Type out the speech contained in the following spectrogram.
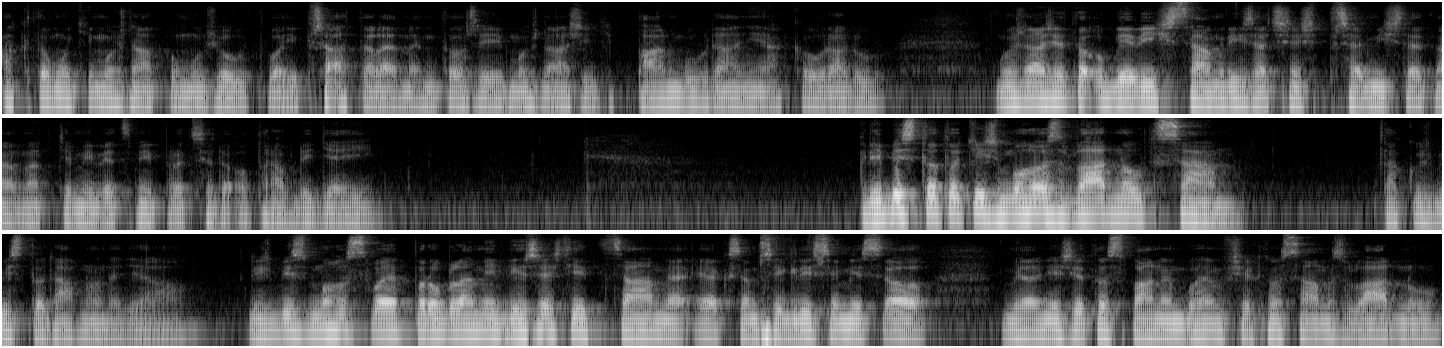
A k tomu ti možná pomůžou tvoji přátelé, mentoři, možná, že ti pán Bůh dá nějakou radu. Možná, že to objevíš sám, když začneš přemýšlet nad, nad těmi věcmi, proč se to opravdu dějí. Kdybys to totiž mohl zvládnout sám, tak už bys to dávno nedělal. Když bys mohl svoje problémy vyřešit sám, jak jsem si kdysi myslel milně, že to s Pánem Bohem všechno sám zvládnu,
